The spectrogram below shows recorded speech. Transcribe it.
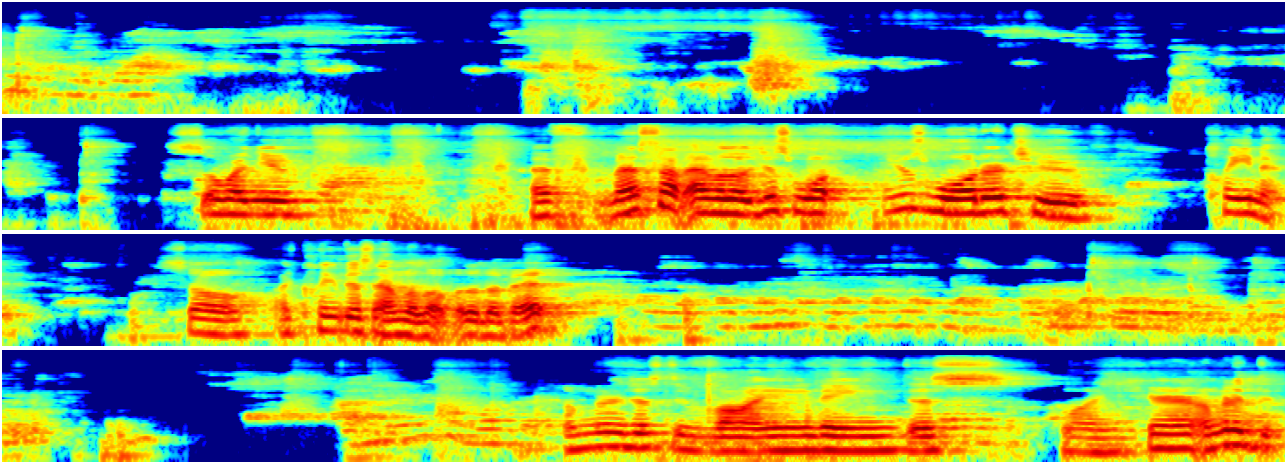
So when you have messed up envelope, just wa- use water to clean it. So I clean this envelope a little bit. I'm gonna just dividing this line here. I'm gonna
